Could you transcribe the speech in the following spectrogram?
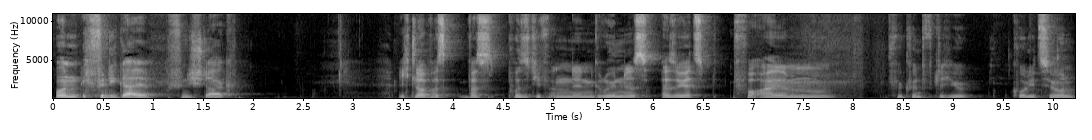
Und ich finde die geil. Ich finde die stark. Ich glaube, was, was positiv an den Grünen ist, also jetzt vor allem für künftige Koalitionen,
